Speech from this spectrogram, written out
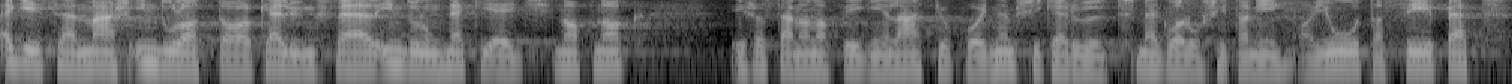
egészen más indulattal kelünk fel, indulunk neki egy napnak, és aztán a nap végén látjuk, hogy nem sikerült megvalósítani a jót, a szépet,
